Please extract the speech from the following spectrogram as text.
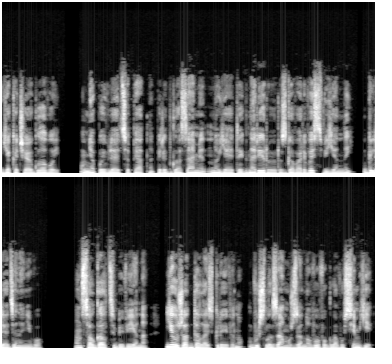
Я качаю головой. У меня появляются пятна перед глазами, но я это игнорирую, разговаривая с Виенной, глядя на него. Он солгал тебе, Виена. Я уже отдалась Грейвену, вышла замуж за нового главу семьи.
